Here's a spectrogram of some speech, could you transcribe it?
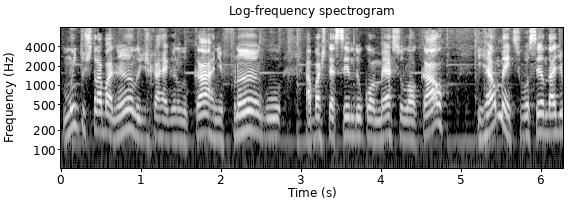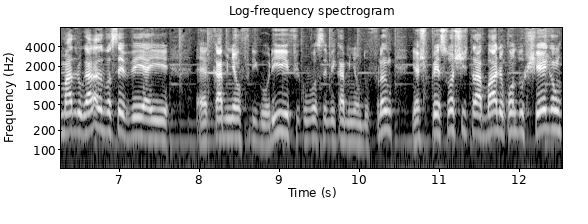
muitos trabalhando, descarregando carne, frango, abastecendo o comércio local. E realmente, se você andar de madrugada, você vê aí é, caminhão frigorífico, você vê caminhão do frango, e as pessoas que trabalham, quando chegam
